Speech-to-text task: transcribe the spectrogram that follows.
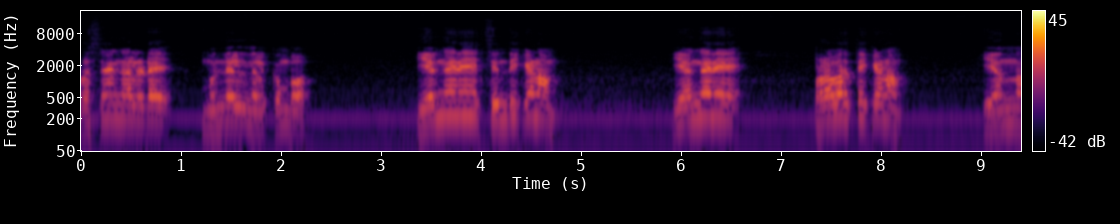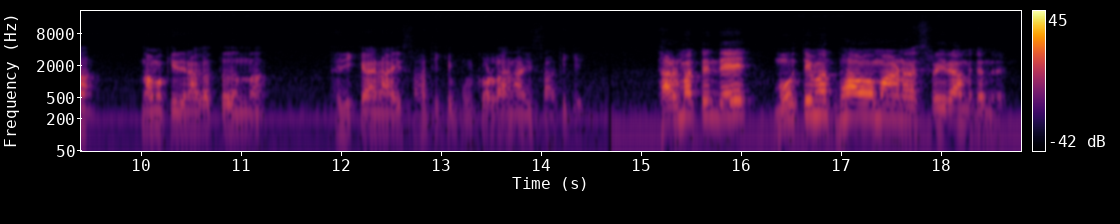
പ്രശ്നങ്ങളുടെ മുന്നിൽ നിൽക്കുമ്പോൾ എങ്ങനെ ചിന്തിക്കണം എങ്ങനെ പ്രവർത്തിക്കണം എന്ന് നമുക്കിതിനകത്ത് നിന്ന് ധരിക്കാനായി സാധിക്കും ഉൾക്കൊള്ളാനായി സാധിക്കും. ധർമ്മത്തിന്റെ മൂർത്തിമദ്ഭാവമാണ് ശ്രീരാമചന്ദ്രൻ.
